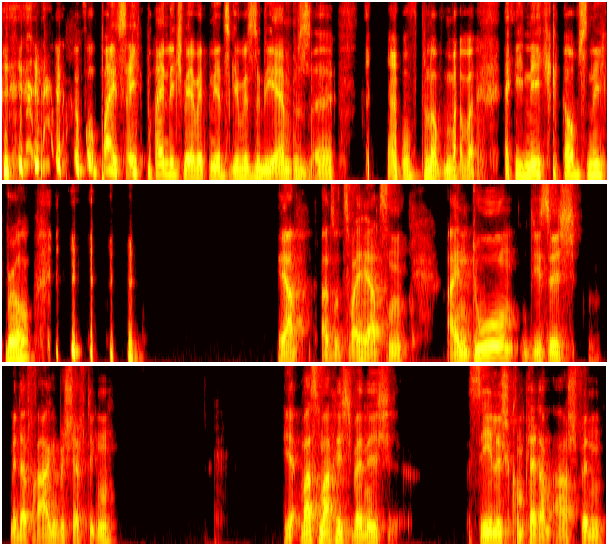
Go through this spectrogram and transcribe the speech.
Wobei es echt peinlich wäre, wenn jetzt gewisse DMs äh, aufploppen, aber ey, nee, ich glaub's nicht, Bro. ja, also zwei Herzen. Ein Duo, die sich mit der Frage beschäftigen, ja, was mache ich, wenn ich seelisch komplett am Arsch bin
